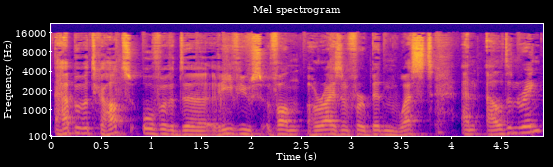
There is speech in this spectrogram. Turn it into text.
hebben we het gehad over de reviews van Horizon Forbidden West en Elden Ring.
